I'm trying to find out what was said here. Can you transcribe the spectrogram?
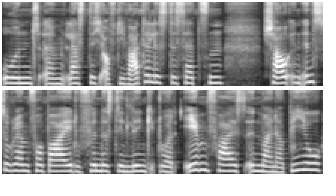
und ähm, lass dich auf die Warteliste setzen. Schau in Instagram vorbei, du findest den Link dort ebenfalls in meiner Bio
